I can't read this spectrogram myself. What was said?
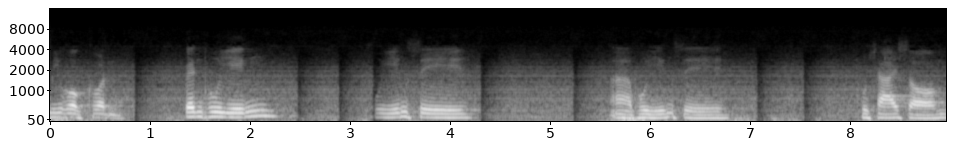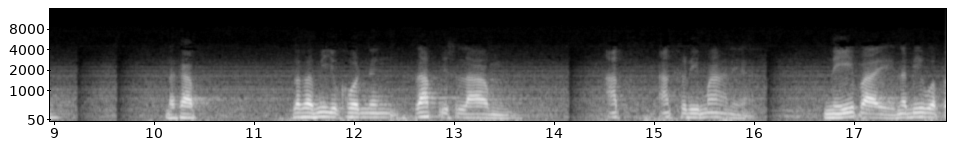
มีหกคน เป็นผู้หญิง ผู้หญิงสี่ผู้หญิงสี่ผู้ชายสองนะครับ แล้วก็มีอยู่คนหนึ่งรับอิสลาม อักอัคริมาเนี่ย หนีไป นบีว่าไป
